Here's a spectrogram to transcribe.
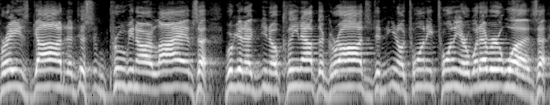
Praise God, uh, just improving our lives. Uh, we're going to, you know, clean out the garage, you know, 2020 or whatever it was. Uh,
